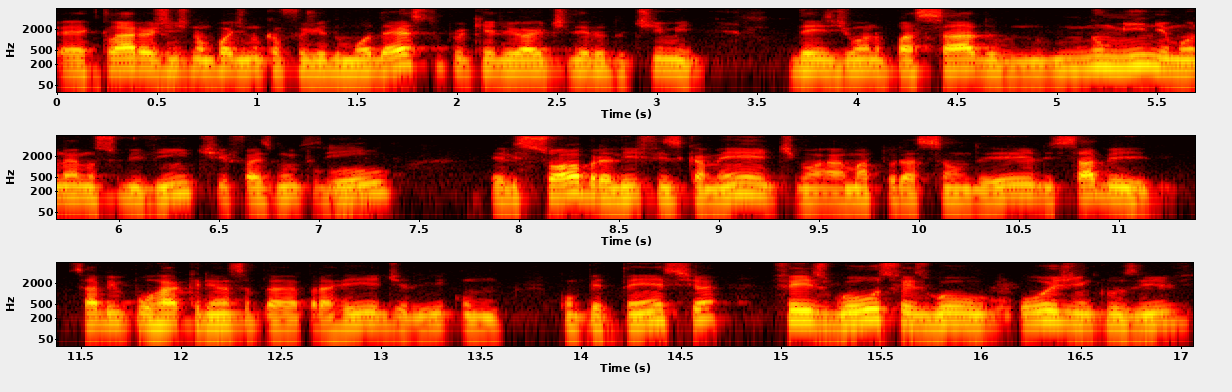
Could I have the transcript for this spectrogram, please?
é claro, a gente não pode nunca fugir do Modesto, porque ele é o artilheiro do time desde o ano passado, no mínimo, né? No sub-20, faz muito Sim. gol ele sobra ali fisicamente, a maturação dele, sabe, sabe empurrar a criança para a rede ali com competência. Fez gols, fez gol hoje, inclusive.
